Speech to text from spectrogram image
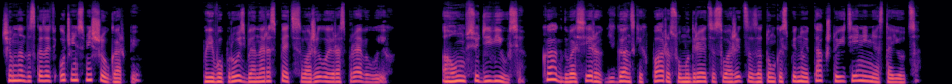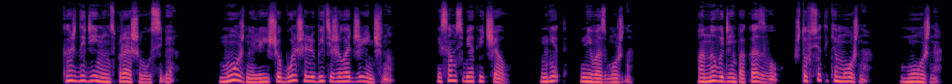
чем, надо сказать, очень смешил Гарпию. По его просьбе она распять сложила и расправила их. А он все дивился, как два серых гигантских паруса умудряются сложиться за тонкой спиной так, что и тени не остается. Каждый день он спрашивал себя, можно ли еще больше любить и желать женщину? И сам себе отвечал, нет, невозможно. А новый день показывал, что все-таки можно, можно.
